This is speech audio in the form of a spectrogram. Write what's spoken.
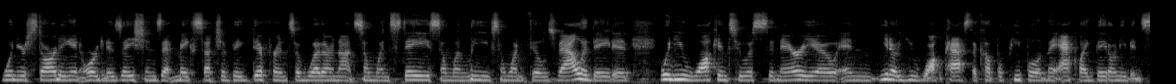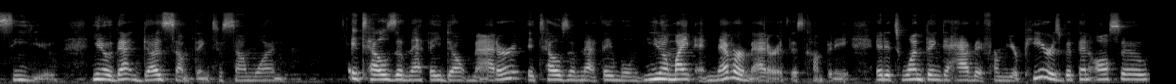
when you're starting in organizations that make such a big difference of whether or not someone stays someone leaves someone feels validated. When you walk into a scenario and you know you walk past a couple people and they act like they don't even see you you know that does something to someone it tells them that they don't matter. It tells them that they will you know might never matter at this company. And it's one thing to have it from your peers but then also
